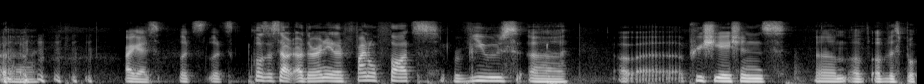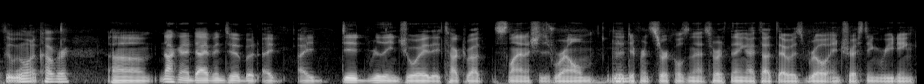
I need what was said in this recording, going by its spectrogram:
Uh, all right, guys, let's let's close this out. Are there any other final thoughts, reviews, uh, uh, appreciations um, of of this book that we want to cover? Um, not going to dive into it, but I I did really enjoy. They talked about Slaanesh's realm, the different circles and that sort of thing. I thought that was real interesting reading.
